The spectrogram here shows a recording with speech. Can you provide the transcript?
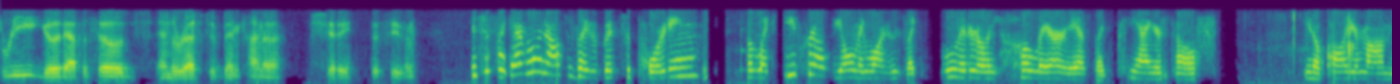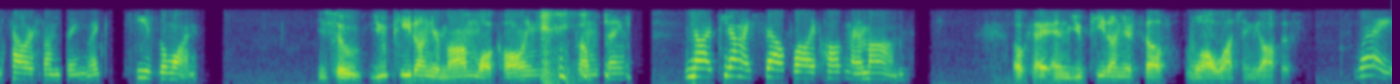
three good episodes, and the rest have been kind of shitty this season. It's just like everyone else is like a good supporting, but like Steve Carell's the only one who's like literally hilarious. Like pee on yourself, you know, call your mom and tell her something. Like he's the one. You- So you peed on your mom while calling something? No, I peed on myself while I called my mom. Okay, and you peed on yourself while watching The Office. Right,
